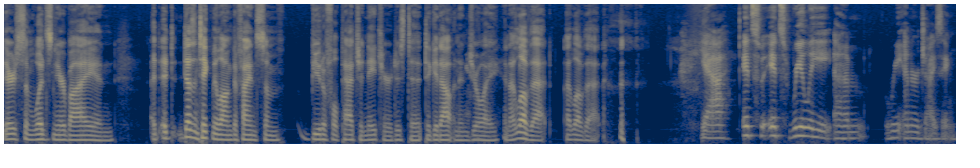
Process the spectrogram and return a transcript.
there's some woods nearby, and it, it doesn't take me long to find some beautiful patch of nature just to, to get out and enjoy. And I love that. I love that. Yeah, it's it's really um re-energizing.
